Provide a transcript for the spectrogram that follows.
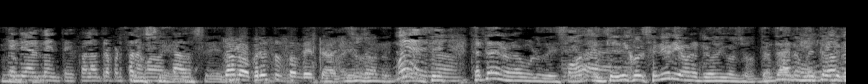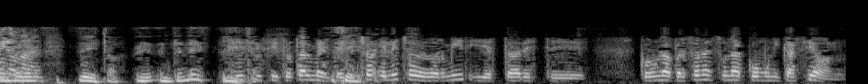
Generalmente, con la otra persona No cuando sé, estaba. no sé. No, no, pero esos son detalles. Esos son ¿no? detalles. Bueno. Sí, Tratá de no la boludez. Bueno. Te dijo el señor y ahora te lo digo yo. Tratá de no meterte no con más. Listo. Eh, ¿Entendés? Sí, Listo. sí, sí, totalmente. Sí. El, hecho, el hecho de dormir y estar este con una persona es una comunicación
